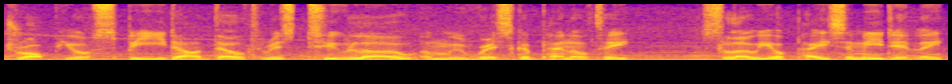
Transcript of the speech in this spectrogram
Drop your speed, our delta is too low and we risk a penalty. Slow your pace immediately.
